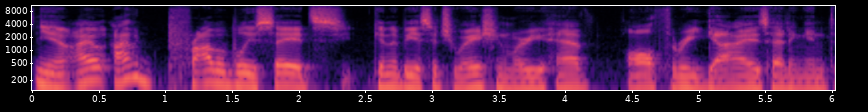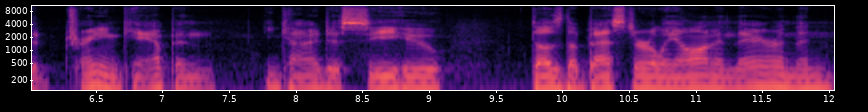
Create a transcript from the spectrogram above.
you know, I I would probably say it's going to be a situation where you have all three guys heading into training camp, and you kind of just see who does the best early on in there, and then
